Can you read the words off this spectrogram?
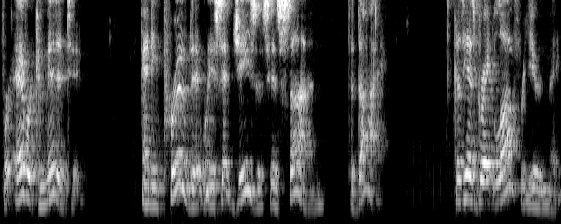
forever committed to. And he proved it when he sent Jesus, his son, to die because he has great love for you and me.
